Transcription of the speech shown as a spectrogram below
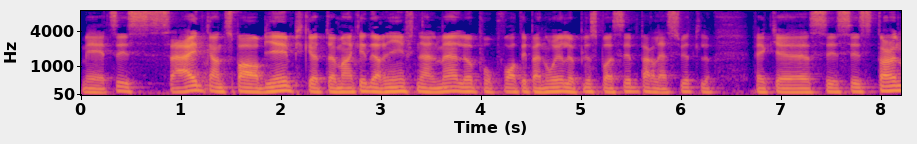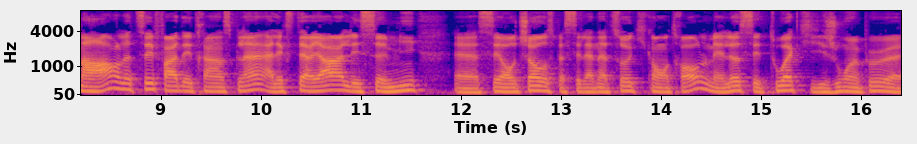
Mais ça aide quand tu pars bien puis que tu as manqué de rien, finalement, là, pour pouvoir t'épanouir le plus possible par la suite. Fait que c'est un art, là, faire des transplants. À l'extérieur, les semis euh, c'est autre chose parce que c'est la nature qui contrôle, mais là, c'est toi qui joues un peu euh,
